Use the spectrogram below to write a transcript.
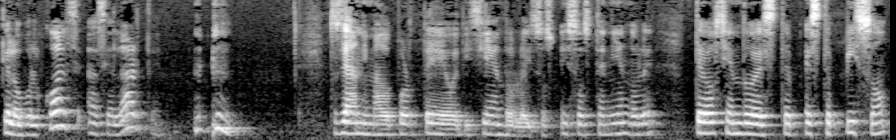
que lo volcó hacia el arte. Entonces ya animado por Teo y diciéndolo y, sos- y sosteniéndole, Teo siendo este, este piso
